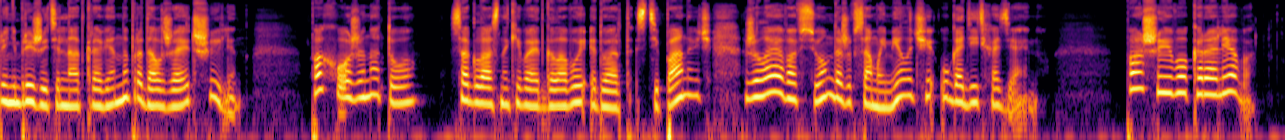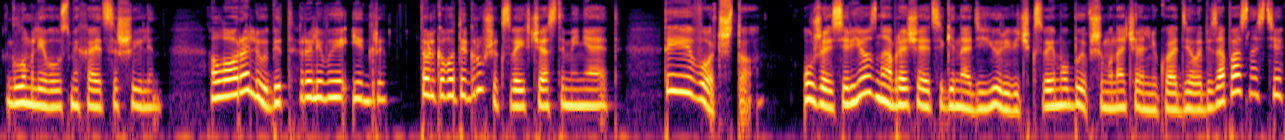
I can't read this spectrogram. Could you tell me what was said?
пренебрежительно откровенно продолжает Шилин. «Похоже на то», — согласно кивает головой Эдуард Степанович, желая во всем, даже в самой мелочи, угодить хозяину. «Паша его королева», — глумливо усмехается Шилин. «Лора любит ролевые игры, только вот игрушек своих часто меняет. Ты вот что». Уже серьезно обращается Геннадий Юрьевич к своему бывшему начальнику отдела безопасности,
